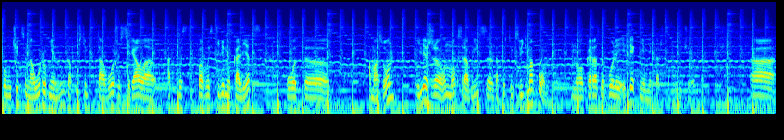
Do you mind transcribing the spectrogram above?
получиться на уровне, ну, допустим, того же сериала от по Властелину колец от э, Amazon, или же он мог сравниться, допустим, с Ведьмаком, но гораздо более эффектнее, мне кажется, получилось. А,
